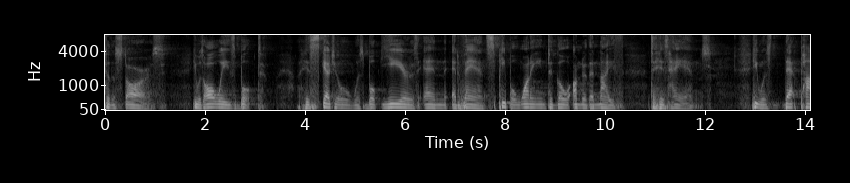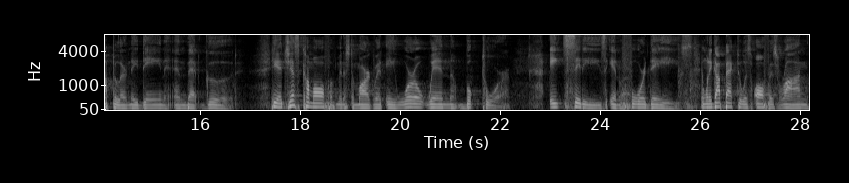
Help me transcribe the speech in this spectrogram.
to the stars. He was always booked. His schedule was booked years in advance, people wanting to go under the knife to his hands. He was that popular, Nadine, and that good. He had just come off of Minister Margaret a whirlwind book tour, eight cities in four days. And when he got back to his office, Ron,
